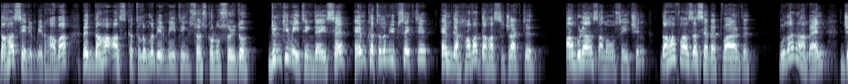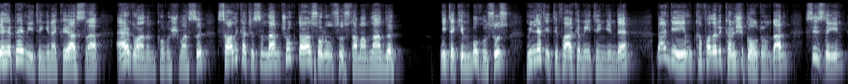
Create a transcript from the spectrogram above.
daha serin bir hava ve daha az katılımlı bir miting söz konusuydu. Dünkü mitingde ise hem katılım yüksekti hem de hava daha sıcaktı. Ambulans anonsu için daha fazla sebep vardı. Buna rağmen CHP mitingine kıyasla Erdoğan'ın konuşması sağlık açısından çok daha sorunsuz tamamlandı. Nitekim bu husus Millet İttifakı mitinginde ben diyeyim kafaları karışık olduğundan siz deyin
